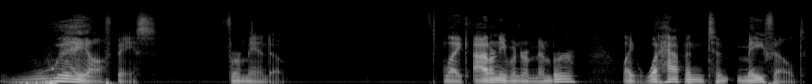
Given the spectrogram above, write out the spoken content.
way off base for Mando. Like I don't even remember like what happened to Mayfeld,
